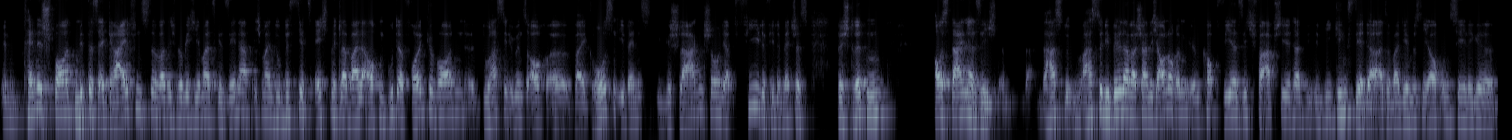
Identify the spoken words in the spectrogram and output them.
im Tennissport mit das Ergreifendste, was ich wirklich jemals gesehen habe. Ich meine, du bist jetzt echt mittlerweile auch ein guter Freund geworden. Du hast ihn übrigens auch äh, bei großen Events geschlagen schon. Ihr habt viele, viele Matches bestritten. Aus deiner Sicht, hast du, hast du die Bilder wahrscheinlich auch noch im, im Kopf, wie er sich verabschiedet hat? Wie, wie ging es dir da? Also, weil dir müssen ja auch unzählige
